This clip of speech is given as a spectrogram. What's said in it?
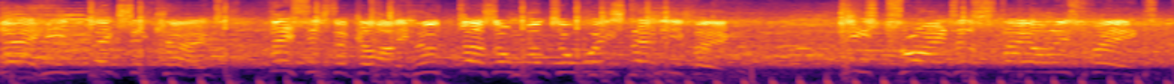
Yeah, he makes it count. This is the guy who doesn't want to waste anything. He's trying to stay on his feet.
